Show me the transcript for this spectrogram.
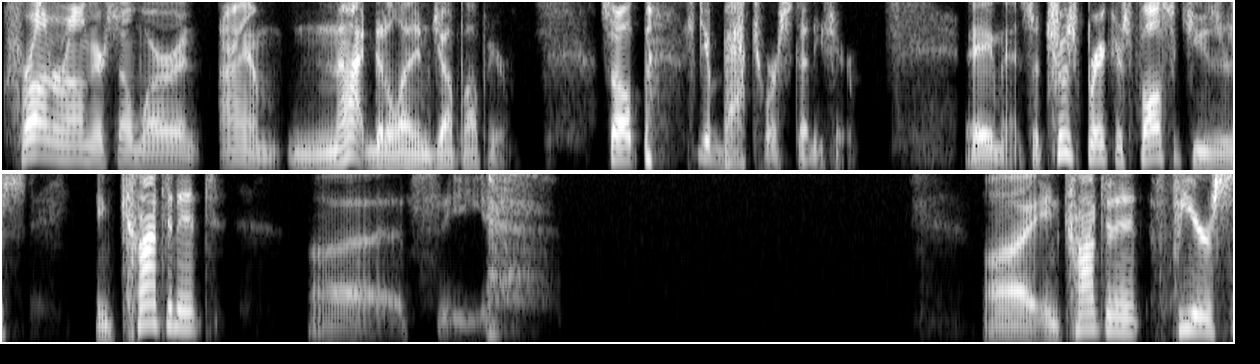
crawling around there somewhere, and I am not going to let him jump up here. So let's get back to our studies here. Amen. So, truce breakers, false accusers, incontinent. Uh, let's see. uh, incontinent, fierce,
